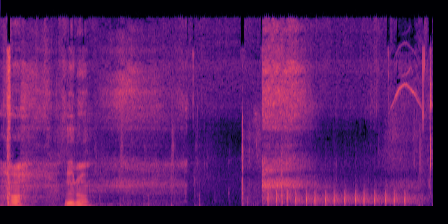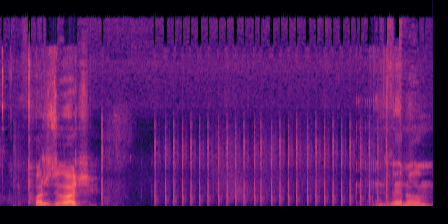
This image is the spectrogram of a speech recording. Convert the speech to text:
Aha. Venom. Parzival. Venom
